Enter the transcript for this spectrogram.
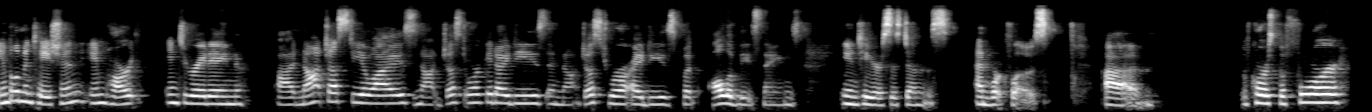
implementation in part, integrating uh, not just DOIs, not just ORCID IDs, and not just ROR IDs, but all of these things into your systems and workflows. Um, of course, before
